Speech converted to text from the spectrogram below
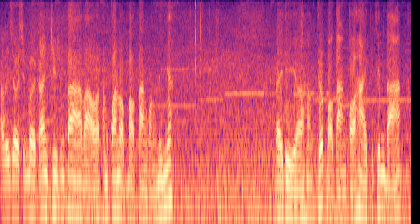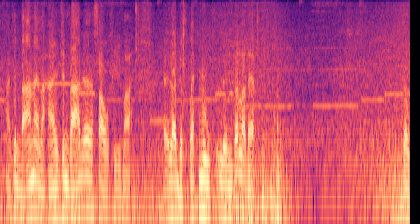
Và bây giờ xin mời các anh chị chúng ta vào tham quan vào bảo tàng Quảng Ninh nhé. Đây thì à, trước bảo tàng có hai cái phiến đá. Hai phiến đá này là hai phiến đá sau khi mà ấy là được quét nhu lên rất là đẹp. Trồng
